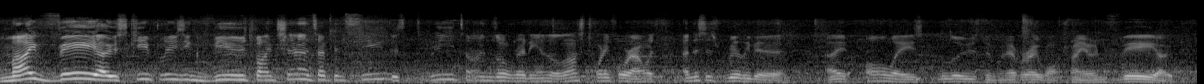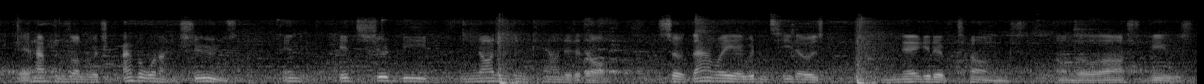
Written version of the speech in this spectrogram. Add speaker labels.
Speaker 1: My videos keep losing views by chance. I've been seeing this three times already in the last 24 hours, and this is really bad. I always lose them whenever I watch my own video. It happens on whichever one I choose, and it should be not even counted at all. So that way I wouldn't see those negative tongues on the last views.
